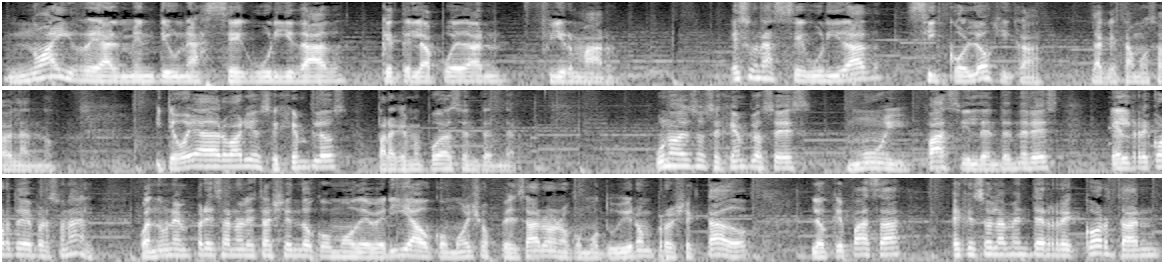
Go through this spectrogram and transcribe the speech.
no hay realmente una seguridad que te la puedan firmar. Es una seguridad psicológica la que estamos hablando. Y te voy a dar varios ejemplos para que me puedas entender. Uno de esos ejemplos es muy fácil de entender es el recorte de personal. Cuando una empresa no le está yendo como debería o como ellos pensaron o como tuvieron proyectado, lo que pasa es que solamente recortan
